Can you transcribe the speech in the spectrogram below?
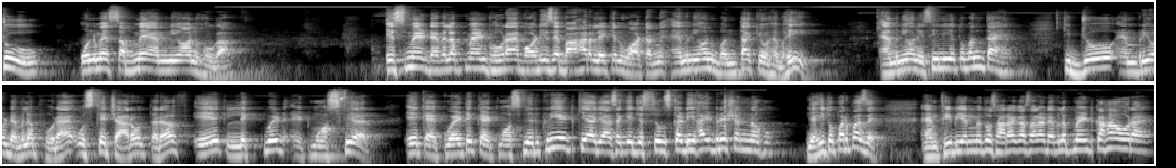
टू उनमें सब में एमनियन होगा। इसमें डेवलपमेंट हो रहा है बॉडी से बाहर, लेकिन वाटर में एमनियन बनता क्यों है भाई? एमनियन इसीलिए तो बनता है कि जो एम्ब्रियो डेवलप हो रहा है, उसके चारों तरफ़ एक लिक्विड एटमॉस्फेयर एक एक्वेटिक एटमॉस्फेयर क्रिएट किया जा सके, जिससे उसका डिहाइड्रेशन ना हो। यही तो पर्पज है। एम्फीबियन में तो सारा का सारा डेवलपमेंट कहाँ हो रहा है?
